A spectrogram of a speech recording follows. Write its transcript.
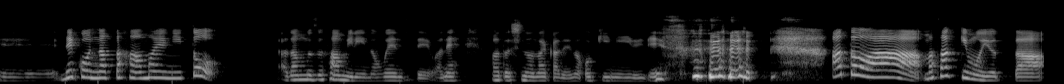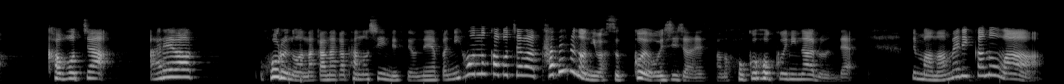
えー、猫になったハーマイオニーと、アダムズファミリーのウェンズデーはね、私の中でのお気に入りです。あとは、まあ、さっきも言った、かぼちゃ。あれは掘るのはなかなか楽しいんですよね。やっぱ日本のかぼちゃは食べるのにはすっごい美味しいじゃないですか。あの、ホクホクになるんで。でもあ、アメリカのは、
